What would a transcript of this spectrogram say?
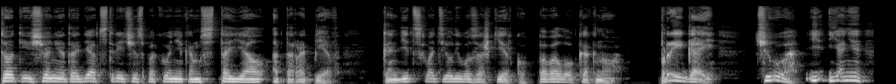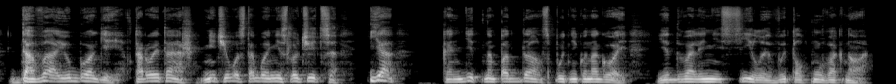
Тот, еще не отойдя от встречи с покойником, стоял, оторопев. Кандид схватил его за шкирку, поволок к окну. «Прыгай!» «Чего? Я не...» «Давай, убогий! Второй этаж! Ничего с тобой не случится! Я...» Кандид нападал спутнику ногой, едва ли не силой вытолкнул в окно.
